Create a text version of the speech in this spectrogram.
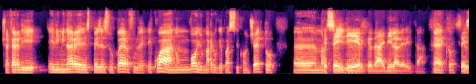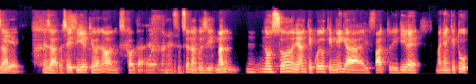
cercare di eliminare le spese superflue. E qua non voglio, Marco, che passi il concetto, eh, ma Che sei sì, tirchio, dai, di la verità. Ecco, Sei esatto. tirchio. Esatto, sei tirchio, no, ascolta, eh, non funziona così, ma non sono neanche quello che nega il fatto di dire, ma neanche tu,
